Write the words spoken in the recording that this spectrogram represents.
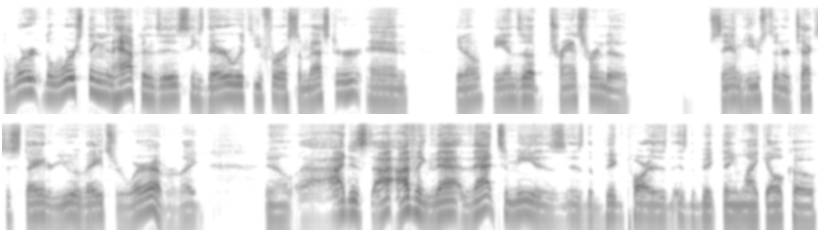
The worst the worst thing that happens is he's there with you for a semester and you know, he ends up transferring to Sam Houston or Texas State or U of H or wherever. Like, you know, I just I, I think that that to me is is the big part is, is the big thing Mike Elko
